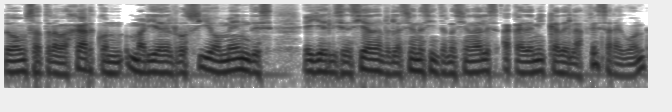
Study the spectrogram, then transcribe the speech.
Lo vamos a trabajar con María del Rocío Méndez. Ella es licenciada en Relaciones Internacionales, académica de la FES Aragón,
